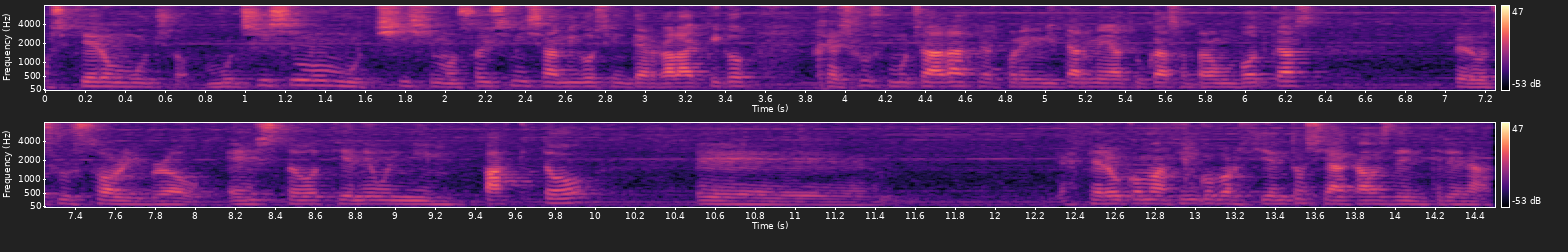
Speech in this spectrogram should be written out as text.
Os quiero mucho, muchísimo, muchísimo. Sois mis amigos intergalácticos. Jesús, muchas gracias por invitarme a tu casa para un podcast. Pero true story, bro. Esto tiene un impacto eh, 0,5% si acabas de entrenar,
